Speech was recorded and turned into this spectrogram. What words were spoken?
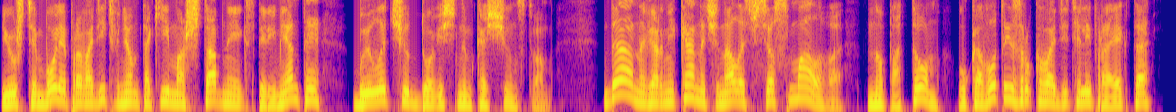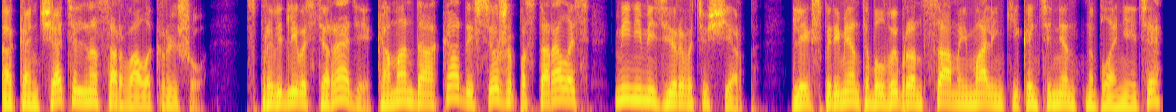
и уж тем более проводить в нем такие масштабные эксперименты было чудовищным кощунством. Да, наверняка начиналось все с малого, но потом у кого-то из руководителей проекта окончательно сорвало крышу. Справедливости ради, команда Акады все же постаралась минимизировать ущерб. Для эксперимента был выбран самый маленький континент на планете,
